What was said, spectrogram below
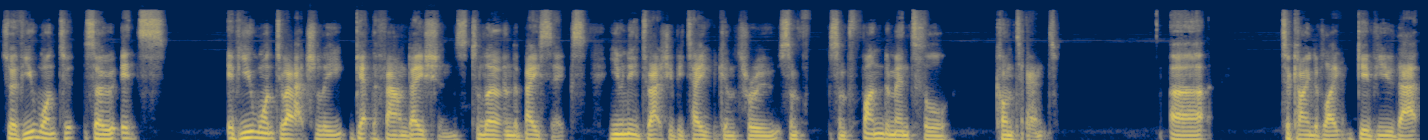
So if you want to, so it's, if you want to actually get the foundations to learn the basics, you need to actually be taken through some, some fundamental content, uh, to kind of like give you that,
